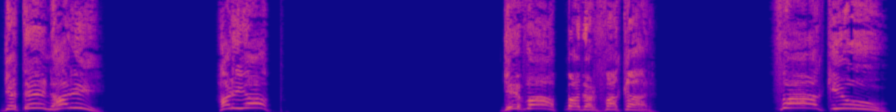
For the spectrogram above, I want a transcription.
Get in, hurry! Hurry up! Give up, motherfucker! Fuck you!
